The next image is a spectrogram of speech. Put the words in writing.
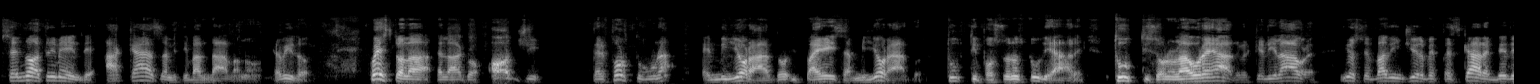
se no altrimenti a casa mi ti mandavano, capito? Questo è l'ago. Oggi, per fortuna, è migliorato, il paese è migliorato, tutti possono studiare, tutti sono laureati, perché di laurea, io se vado in giro per pescare e vedo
